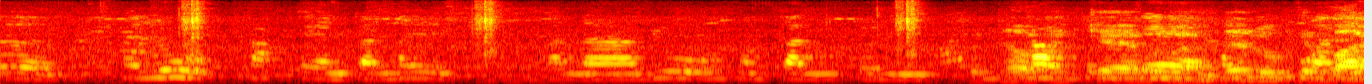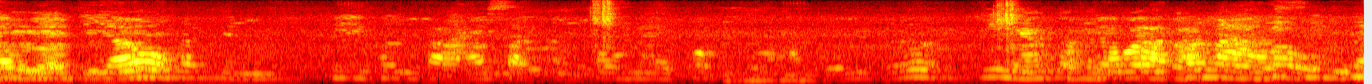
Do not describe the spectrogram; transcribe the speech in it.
เออให้ลูกพักแทนกันให้อันนาอยู่ทำกันจนเป็นเท่าเป็นแก่เมื่อนั้นได้ลูกเต็มบ้านได้หลานเต็มเดียวเมืองให้เป็นพี่เพิ่งพาเขาใส่ของพ่อแม่ครอบครัวเด้อ นี่ยังก่อนจะว่าถ้านาสิ่งใด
